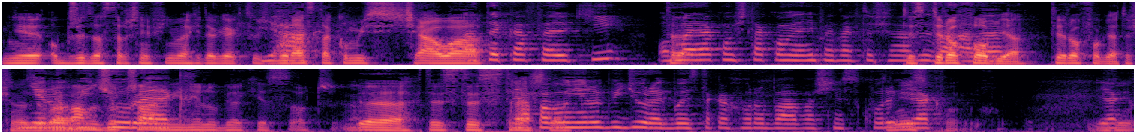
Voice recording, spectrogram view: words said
mnie obrzydza strasznie w filmach i tak jak coś Jak? wyrasta komuś z ciała. A te kafelki? On Te- ma jakąś taką, ja nie pamiętam jak to się To nazywa, jest tyrofobia. ale Tyrofobia to się Nie nazywa. lubi Mam dziurek. nie lubię jak jest oczy. No. Ech, to jest, to jest Ja straszne. Paweł nie lubi dziurek, bo jest taka choroba właśnie skóry To nie i jest jak, chor- jak nie-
